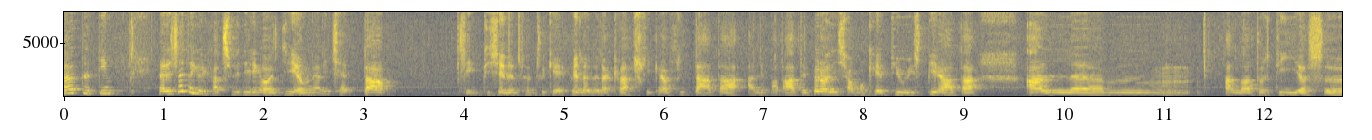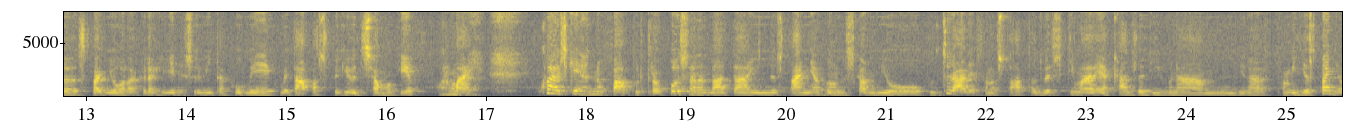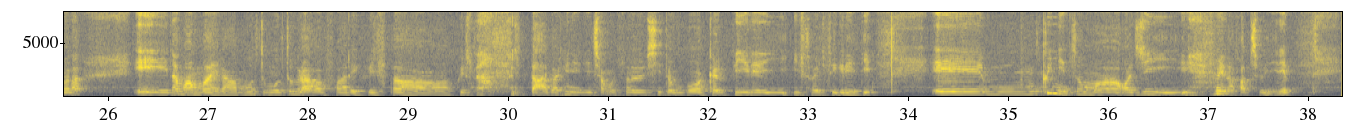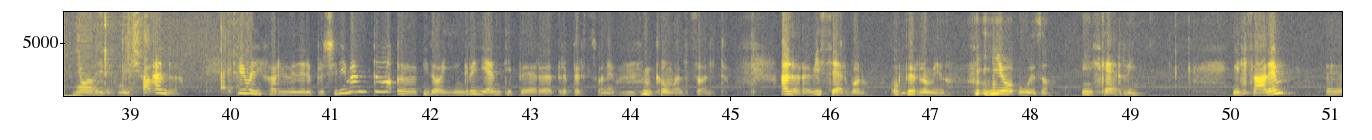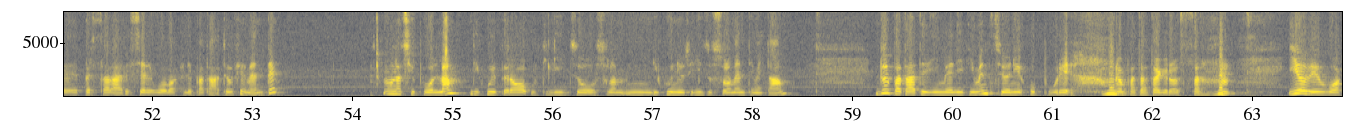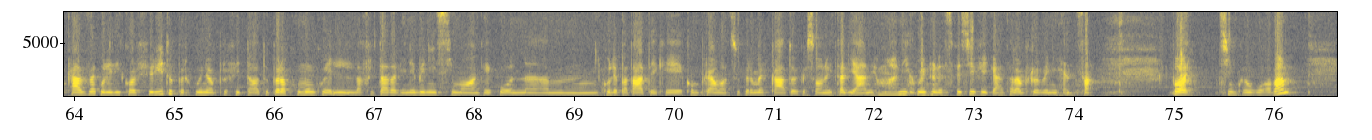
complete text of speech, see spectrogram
Ciao a tutti! La ricetta che vi faccio vedere oggi è una ricetta semplice, nel senso che è quella della classica frittata alle patate, però diciamo che è più ispirata al, um, alla tortilla spagnola, quella che viene servita come, come tapas, perché io diciamo che ormai qualche anno fa purtroppo sono andata in Spagna con uno scambio culturale, sono stata due settimane a casa di una, di una famiglia spagnola e la mamma era molto molto brava a fare questa, questa frittata, quindi diciamo sono riuscita un po' a carpire i, i suoi segreti. E mm, quindi insomma oggi ve la faccio vedere. Andiamo a vedere come si fa. Allora, prima di farvi vedere il procedimento eh, vi do gli ingredienti per tre persone, come al solito. Allora, vi servono, o perlomeno io uso il curry, il sale eh, per salare sia le uova che le patate ovviamente, una cipolla di cui però utilizzo di cui ne utilizzo solamente metà, due patate di medie dimensioni oppure una patata grossa. Io avevo a casa quelle di col fiorito per cui ne ho approfittato, però comunque la frittata viene benissimo anche con, um, con le patate che compriamo al supermercato e che sono italiane ma di cui non è specificata la provenienza. Poi 5 uova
